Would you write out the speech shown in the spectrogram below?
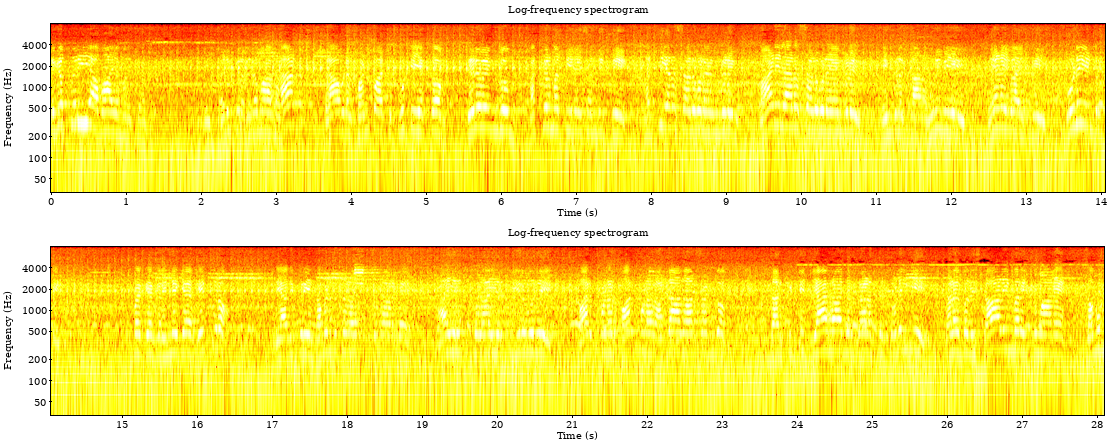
மிகப்பெரிய அபாயம் இருக்கிறது. இதை தடுக்கிற விதமாக தான் திராவிடர் பண்பாட்டு கூட்டு இயக்கம் தெருவெங்கும் மக்கள் மத்தியிலே சந்தித்து மத்திய அரசு அலுவலகங்களில் மாநில அரசு அலுவலகங்களில் எங்களுக்கான உரிமையை வேலை வாய்ப்பை கொடு என்று கேட்கிறோம் இப்ப கேட்கிற இன்னைக்கா கேட்கிறோம். மரியாதைக்குரிய தமிழ் சொன்னார்கள். ஆயிரத்தி தொள்ளாயிரத்தி இருபது பார்ப்பனர் பார்ப்பனர் அண்ணாதார் சங்கம். கற்பிட்டு தியாகராஜர் காலத்தில் தொடங்கி தளபதி ஸ்டாலின் வரைக்குமான சமூக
